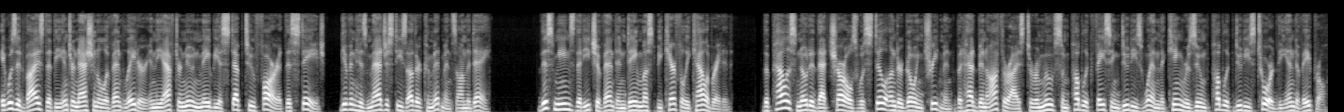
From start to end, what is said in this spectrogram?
It was advised that the international event later in the afternoon may be a step too far at this stage, given His Majesty's other commitments on the day. This means that each event and day must be carefully calibrated. The palace noted that Charles was still undergoing treatment but had been authorized to remove some public-facing duties when the king resumed public duties toward the end of April.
